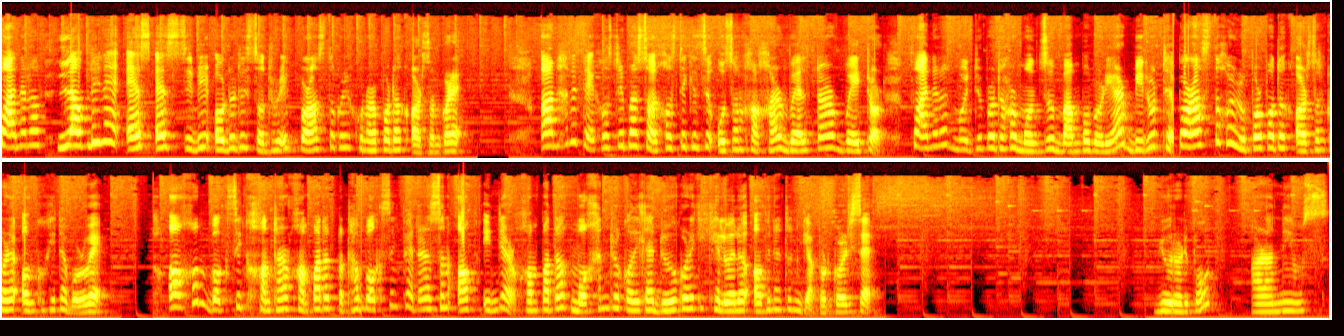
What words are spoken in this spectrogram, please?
ফাইনেলত লাভলিনে এছ এছ চি বিৰ অদুতি চৌধুৰীক পৰাস্ত কৰি সোণৰ পদক অৰ্জন কৰে। আনহাতে তেষষ্ঠিৰ পৰা ছয়ষষ্ঠি কেজি ওজন শাখাৰ ৱেল্টাৰ ৱেইটৰ ফাইনেলত মধ্যপ্ৰদেশৰ মঞ্জু বাম্ববৰীয়াৰ বিৰুদ্ধে পৰাস্ত হৈ ৰূপৰ পদক অৰ্জন কৰে অংকুশিতা বড়োৱে অসম বক্সিং সন্থাৰ সম্পাদক তথা বক্সিং ফেডাৰেশ্যন অৱ ইণ্ডিয়াৰ সম্পাদক মহেন্দ্ৰ কলিতাই দুয়োগৰাকী খেলুৱৈলৈ অভিনন্দন জ্ঞাপন কৰিছে। Bureau' report Our News.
